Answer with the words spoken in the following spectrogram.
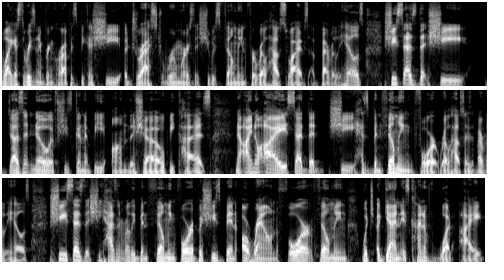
well, I guess the reason I bring her up is because she addressed rumors that she was filming for Real Housewives of Beverly Hills. She says that she doesn't know if she's going to be on the show because now, I know I said that she has been filming for Real Housewives of Beverly Hills. She says that she hasn't really been filming for it, but she's been around for filming, which again is kind of what I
